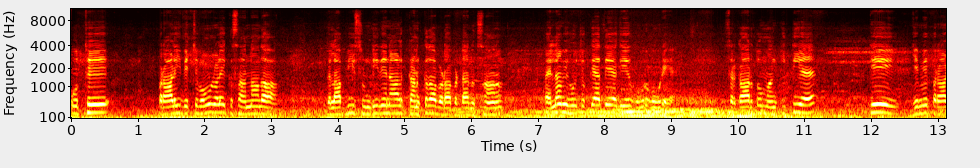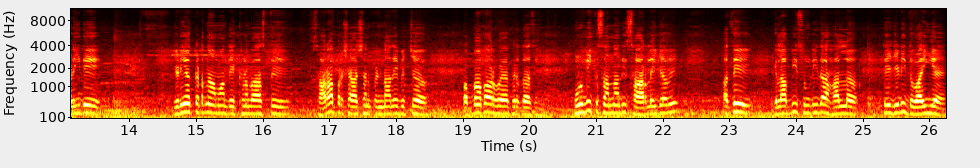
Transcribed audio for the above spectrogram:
ਉੱਥੇ ਪਰਾਲੀ ਵਿੱਚ ਵਾਹੁਣ ਵਾਲੇ ਕਿਸਾਨਾਂ ਦਾ ਗੁਲਾਬੀ ਸੁੰਡੀ ਦੇ ਨਾਲ ਕਣਕ ਦਾ ਬੜਾ ਵੱਡਾ ਨੁਕਸਾਨ ਪਹਿਲਾਂ ਵੀ ਹੋ ਚੁੱਕਿਆ ਤੇ ਅੱਗੇ ਹੋਰ ਹੋ ਰਿਹਾ ਸਰਕਾਰ ਤੋਂ ਮੰਗ ਕੀਤੀ ਹੈ ਕਿ ਜਿਵੇਂ ਪਰਾਲੀ ਦੇ ਜਿਹੜੀਆਂ ਘਟਨਾਵਾਂ ਦੇਖਣ ਵਾਸਤੇ ਸਾਰਾ ਪ੍ਰਸ਼ਾਸਨ ਪਿੰਡਾਂ ਦੇ ਵਿੱਚ ਪੱਬਾਂ ਭਾਰ ਹੋਇਆ ਫਿਰਦਾ ਸੀ, ਹੁਣ ਵੀ ਕਿਸਾਨਾਂ ਦੀ ਸਾਰ ਲਈ ਜਾਵੇ ਅਤੇ ਗੁਲਾਬੀ ਸੁੰਡੀ ਦਾ ਹੱਲ ਤੇ ਜਿਹੜੀ ਦਵਾਈ ਹੈ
